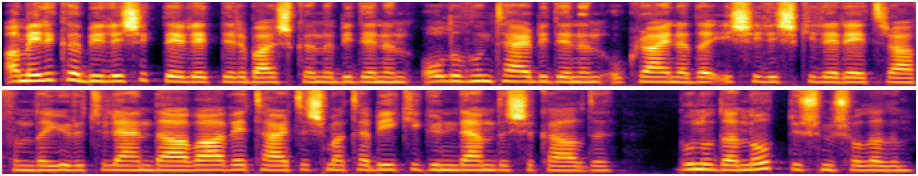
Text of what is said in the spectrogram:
Amerika Birleşik Devletleri Başkanı Biden'in oğlu Hunter Biden'in Ukrayna'da iş ilişkileri etrafında yürütülen dava ve tartışma tabii ki gündem dışı kaldı. Bunu da not düşmüş olalım.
